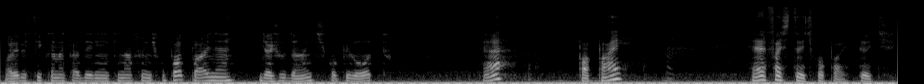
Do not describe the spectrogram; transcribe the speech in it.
Agora ele fica na cadeirinha aqui na frente com o papai, né? De ajudante, copiloto. É? Papai? É, faz touch, papai. Touch.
